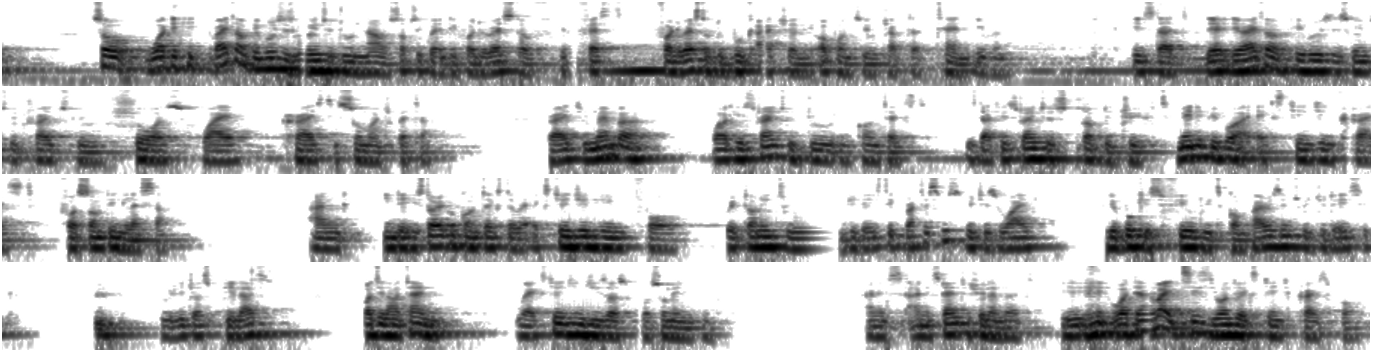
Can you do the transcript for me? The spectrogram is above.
so what the writer of Hebrews is going to do now, subsequently, for the rest of the first, for the rest of the book, actually, up until chapter ten, even, is that the, the writer of Hebrews is going to try to show us why Christ is so much better. Right? Remember, what he's trying to do in context is that he's trying to stop the drift. Many people are exchanging Christ for something lesser. And in the historical context, they were exchanging him for returning to Judaistic practices, which is why the book is filled with comparisons with Judaistic religious pillars. But in our time, we're exchanging Jesus for so many things. And it's and it's trying to show them that whatever it is you want to exchange Christ for,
